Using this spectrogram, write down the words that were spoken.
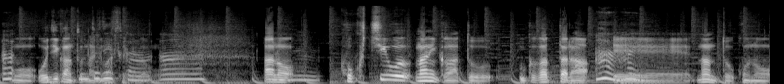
あもうお時間となりますしたけどもああの、うん。告知を何かと伺ったら、はい。えーなんとこの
